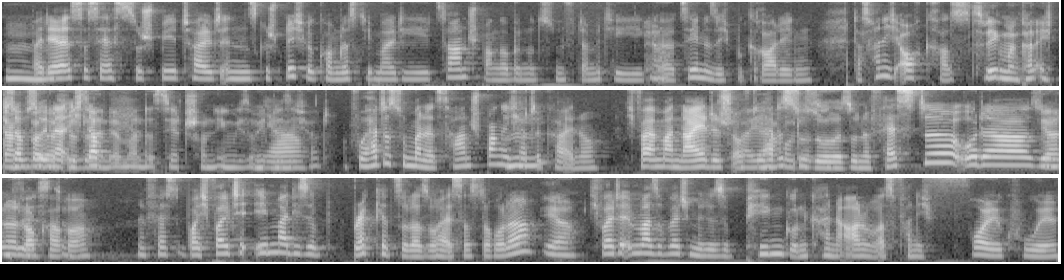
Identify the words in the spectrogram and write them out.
Mhm. Bei der ist das erst so spät halt ins Gespräch gekommen, dass die mal die Zahnspange benutzen, damit die ja. äh, Zähne sich begradigen. Das fand ich auch krass. Deswegen, man kann echt dankbar glaub, so dafür der, sein, wenn man das jetzt schon irgendwie so ja. hinter sich hat. Wo hattest du mal eine Zahnspange? Ich mhm. hatte keine. Ich war immer neidisch auf die. Hattest du so, so eine feste oder so ja, eine, eine lockere? Eine feste. Boah, ich wollte immer diese Brackets oder so heißt das doch, oder? Ja. Ich wollte immer so welche mit so pink und keine Ahnung was, fand ich voll cool.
